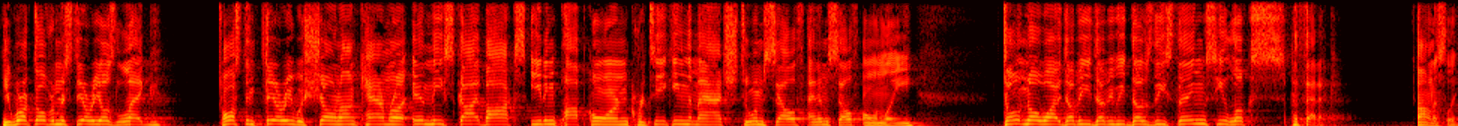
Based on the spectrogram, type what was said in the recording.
He worked over Mysterio's leg. Austin Theory was shown on camera in the skybox eating popcorn, critiquing the match to himself and himself only. Don't know why WWE does these things. He looks pathetic, honestly.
